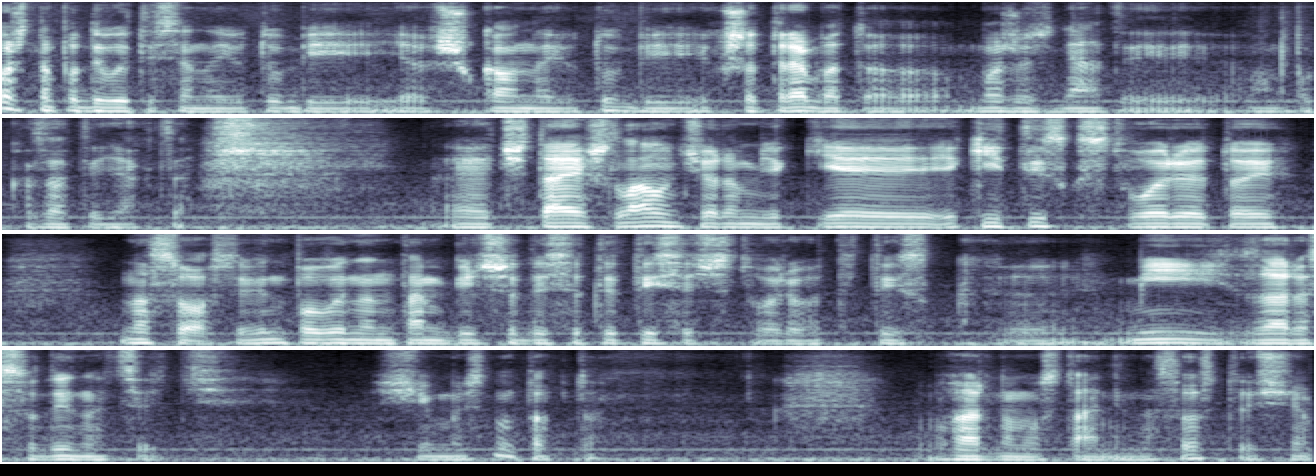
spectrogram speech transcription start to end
Можна подивитися на Ютубі. Я шукав на Ютубі. Якщо треба, то можу зняти і вам показати, як це. Е, Читаєш лаунчером, яке, який тиск створює той насос. Він повинен там більше 10 тисяч створювати тиск. Е, Мій зараз 11 чимось. Ну, тобто, в гарному стані насос то ще.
